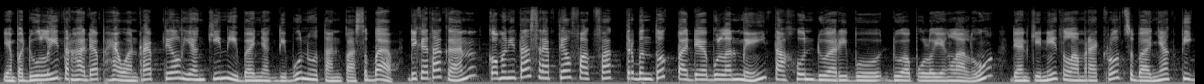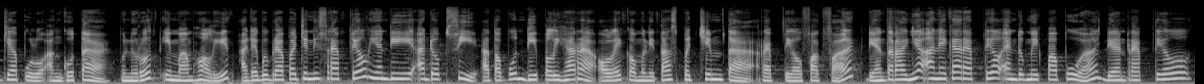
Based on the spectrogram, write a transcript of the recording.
yang peduli terhadap hewan reptil yang kini banyak dibunuh tanpa sebab. Dikatakan, komunitas Reptil Fakfak terbentuk pada bulan Mei tahun 2020 yang lalu dan kini telah merekrut sebanyak 30 anggota. Menurut Imam Holid, ada beberapa jenis reptil yang diadopsi ataupun dipelihara oleh komunitas pecinta reptil Fakfak, di antaranya aneka reptil endemik Papua dan reptil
